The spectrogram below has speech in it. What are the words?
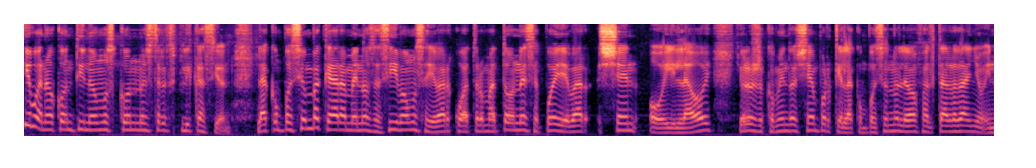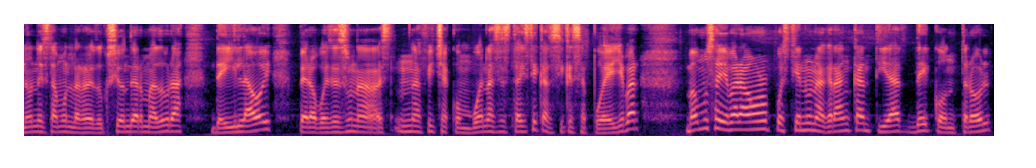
Y bueno, continuamos con nuestra explicación. La composición va a quedar a menos así, vamos a llevar cuatro matones, se puede llevar Shen o Ilaoi. Yo les recomiendo Shen porque la composición no le va a faltar daño y no necesitamos la reducción de armadura de Ilaoi, pero pues es una, una ficha con buenas estadísticas, así que se puede llevar. Vamos a llevar a pues tiene una gran cantidad de control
